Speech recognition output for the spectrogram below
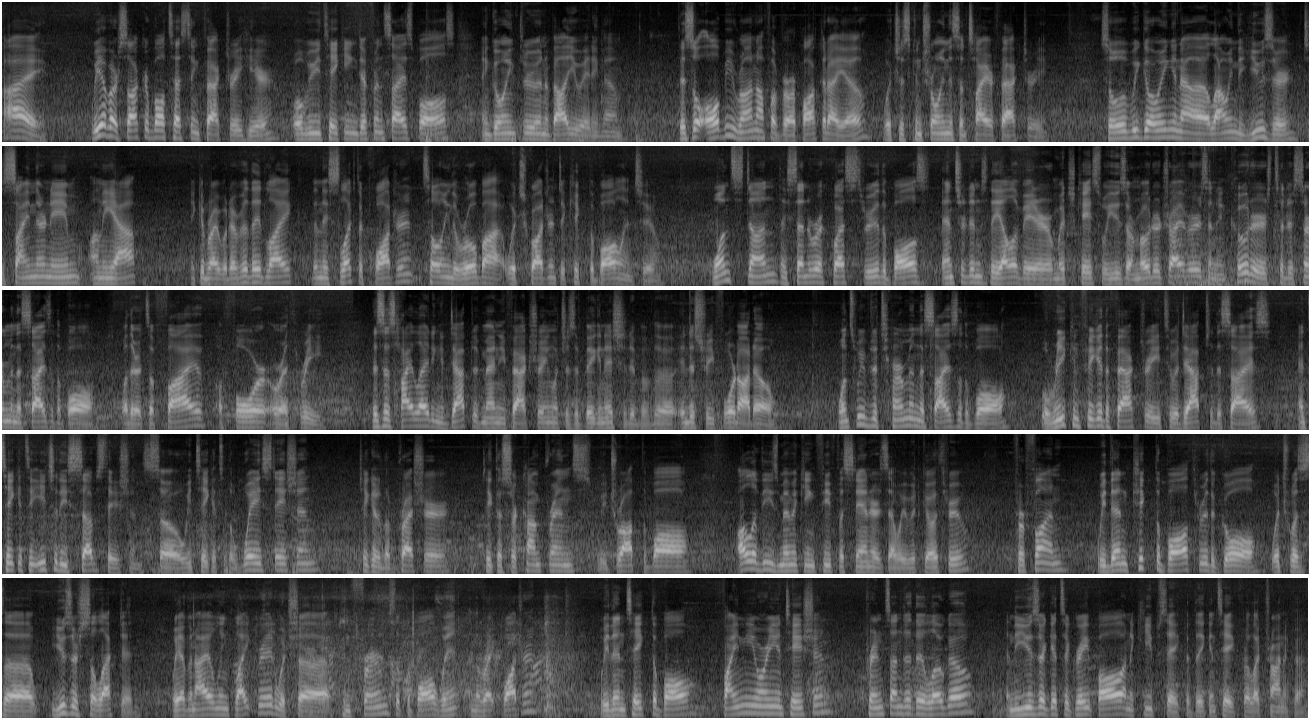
Hi. We have our soccer ball testing factory here. We'll be taking different size balls and going through and evaluating them. This will all be run off of our Pocket IO, which is controlling this entire factory. So we'll be going and uh, allowing the user to sign their name on the app. They can write whatever they'd like. Then they select a quadrant, telling the robot which quadrant to kick the ball into. Once done, they send a request through, the ball is entered into the elevator, in which case we'll use our motor drivers and encoders to determine the size of the ball, whether it's a 5, a 4, or a 3. This is highlighting adaptive manufacturing, which is a big initiative of the Industry 4.0. Once we've determined the size of the ball, we'll reconfigure the factory to adapt to the size and take it to each of these substations. So we take it to the weigh station, take it to the pressure, take the circumference, we drop the ball, all of these mimicking FIFA standards that we would go through. For fun, we then kick the ball through the goal, which was uh, user selected. We have an IO-Link light grid, which uh, confirms that the ball went in the right quadrant. We then take the ball, find the orientation, prints under the logo, and the user gets a great ball and a keepsake that they can take for electronica.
